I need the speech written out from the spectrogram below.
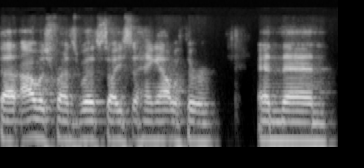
that I was friends with. So I used to hang out with her. And then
